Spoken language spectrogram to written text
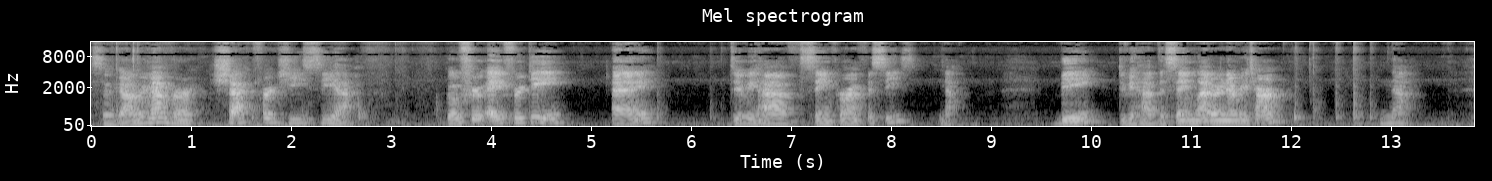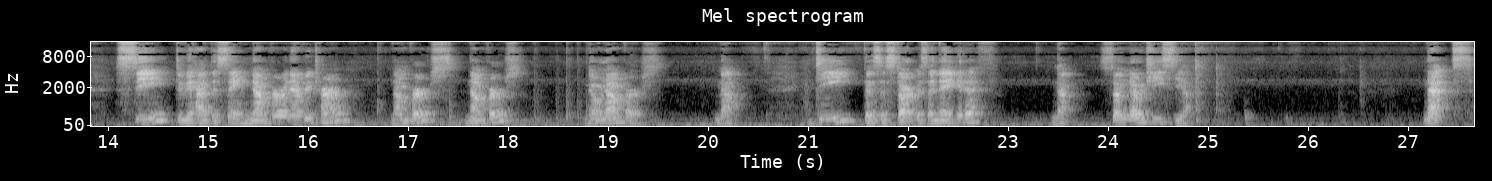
So you gotta remember, check for GCF. Go through A for D. A, do we have same parentheses? No. B, do we have the same letter in every term? No. C, do we have the same number in every term? Numbers? Numbers? No numbers. No. D, does it start with a negative? No. So no GCF. Next,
